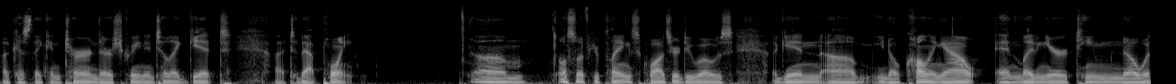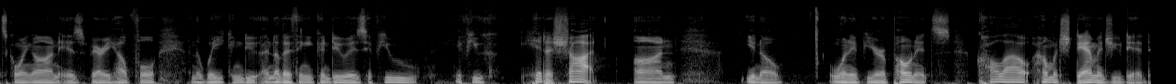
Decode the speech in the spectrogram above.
because uh, they can turn their screen until they get uh, to that point. Um, also if you're playing squads or duos again um, you know calling out and letting your team know what's going on is very helpful. And the way you can do another thing you can do is if you if you hit a shot on you know one of your opponents call out how much damage you did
